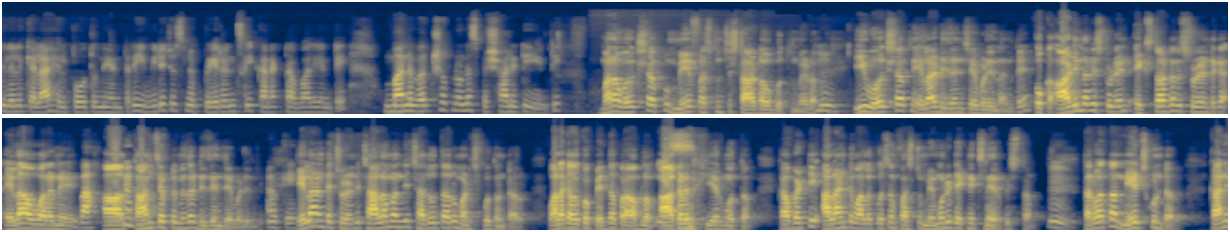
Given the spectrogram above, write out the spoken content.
పిల్లలకి ఎలా హెల్ప్ అవుతుంది అంటారు? ఈ వీడియో చూసిన పేరెంట్స్కి కనెక్ట్ అవ్వాలి అంటే మన వర్క్ షాప్లో ఉన్న స్పెషాలిటీ ఏంటి? మన వర్క్ షాప్ మే ఫస్ట్ నుంచి స్టార్ట్ అవబోతుంది మేడం. ఈ వర్క్ షాప్ని ఎలా డిజైన్ చేయబడిందంటే ఒక ఆర్డినరీ స్టూడెంట్ ఎక్స్ట్రాడనరీ స్టూడెంట్గా ఎలా అవ్వాలనే ఆ కాన్సెప్ట్ మీద డిజైన్ చేయబడింది. ఎలా అంటే చూడండి చాలా మంది చదువుతారు మర్చిపోతుంటారు. వాళ్ళకి అదొక పెద్ద ప్రాబ్లం. అకాడమిక్ ఇయర్ మొత్తం. కాబట్టి అలాంటి వాళ్ళ కోసం ఫస్ట్ మెమొరీ టెక్నిక్స్ నేర్పిస్తాం. తర్వాత నేర్చుకుంటారు. కానీ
